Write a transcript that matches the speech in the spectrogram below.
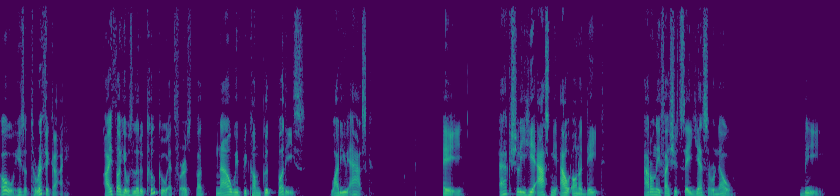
Oh, he's a terrific guy. I thought he was a little cuckoo at first, but now we've become good buddies. Why do you ask? A. Actually, he asked me out on a date. I don't know if I should say yes or no. B.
